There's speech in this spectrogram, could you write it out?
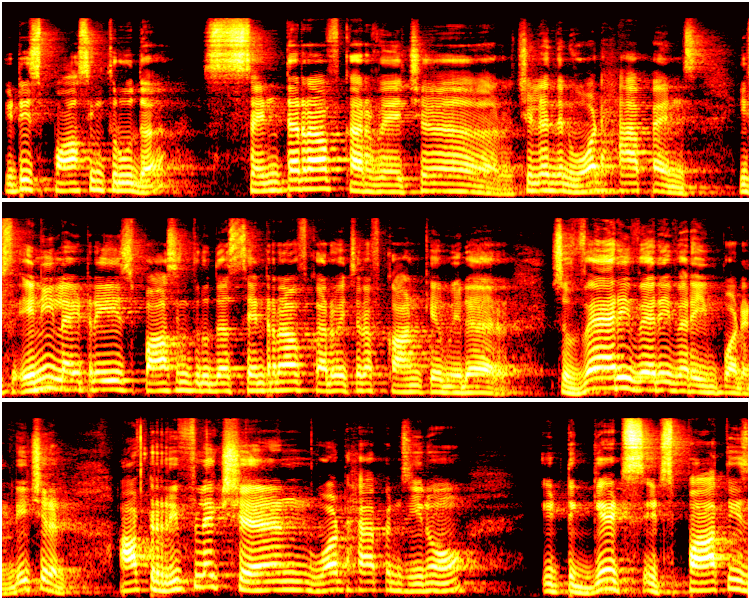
It is passing through the center of curvature. Children, then what happens? If any light ray is passing through the center of curvature of concave mirror. So very, very, very important. Children, after reflection, what happens? You know, it gets its path is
